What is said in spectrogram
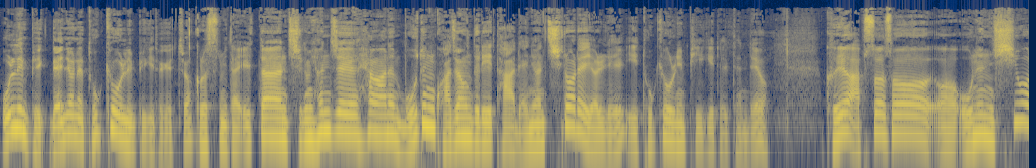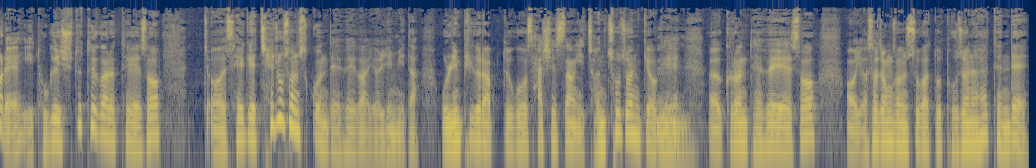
올림픽 내년에 도쿄 올림픽이 되겠죠? 그렇습니다. 일단 지금 현재 향하는 모든 과정들이 다 내년 7월에 열릴 이 도쿄 올림픽이 될 텐데요. 그에 앞서서 어, 오는 10월에 이 독일 슈투트가르트에서 어, 세계 체조 선수권 대회가 열립니다. 올림픽을 앞두고 사실상 이 전초전 격의 음. 어, 그런 대회에서 어, 여서정 선수가 또 도전을 할 텐데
